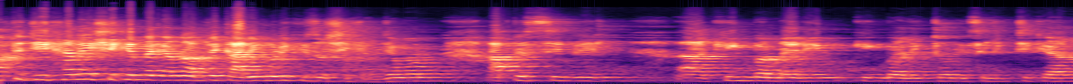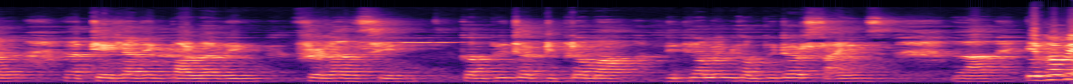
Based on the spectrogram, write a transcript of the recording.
আপনি যেখানেই শেখেন না কেন, আপনি কারিগরি কিছু শেখেন। যেমন আপনি সিভিল কিংবা ম্যারিন কিংবা electronics electrical tailoring parloring freelancing computer diploma diploma in computer science এভাবে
